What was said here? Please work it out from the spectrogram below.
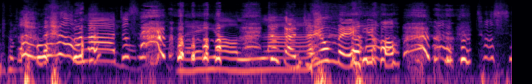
的，没有啦，就是没有啦，就感觉又没有，就是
